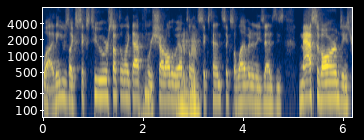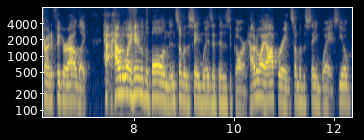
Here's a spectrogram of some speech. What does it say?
well, I think he was like six two or something like that before he mm-hmm. shot all the way up mm-hmm. to like 6'10, 6'11. And he has these massive arms and he's trying to figure out like how, how do I handle the ball in, in, some of the same ways I did as a guard? How do I operate in some of the same ways? You know,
